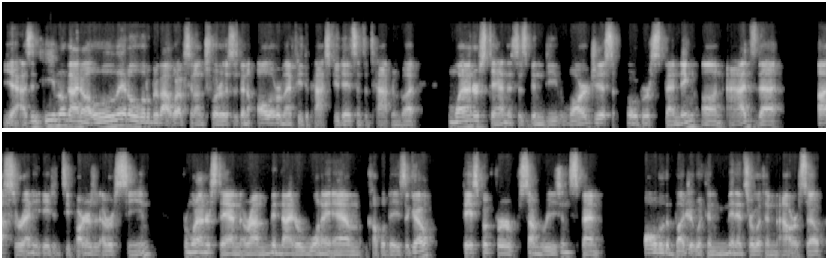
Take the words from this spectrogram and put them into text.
Yeah, as an email guy, I know a little, little bit about what I've seen on Twitter. This has been all over my feed the past few days since it's happened, but from what I understand, this has been the largest overspending on ads that us or any agency partners have ever seen. From what I understand, around midnight or 1 a.m. a couple days ago, Facebook, for some reason, spent all of the budget within minutes or within an hour. So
